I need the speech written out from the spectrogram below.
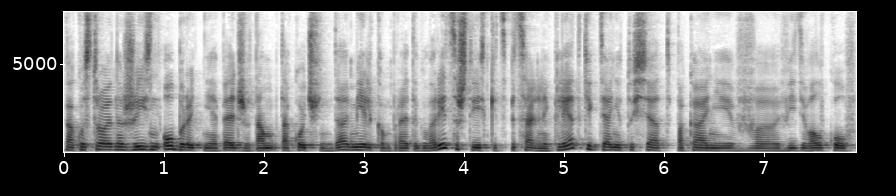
как устроена жизнь оборотней, опять же, там так очень, да, мельком про это говорится, что есть какие-то специальные клетки, где они тусят, пока они в виде волков.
